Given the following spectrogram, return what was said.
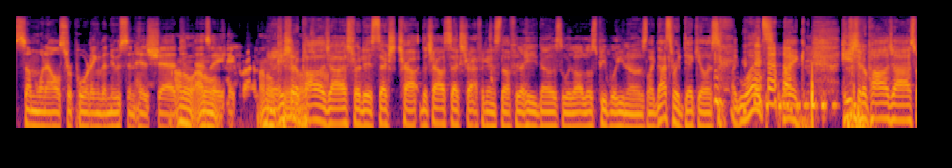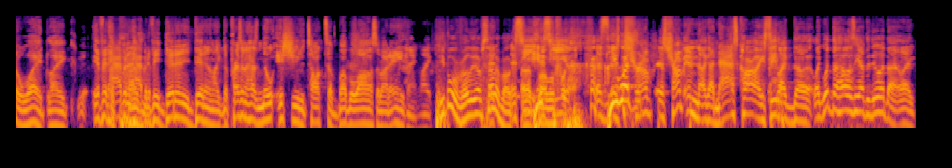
someone else reporting the noose in his shed I don't- I as don't- a hate crime. I don't Yeah, he should apologize for the sex child, the child sex trafficking stuff that he does with all those people he knows. Like that's ridiculous. Like what? like he should apologize for what? Like if it happened, it happened. If it didn't, it didn't. Like the president has no issue to talk to Bubba Wallace about anything. Like People were really upset about is uh, he, is Bubba. he, is, He is was- Trump is Trump in like a NASCAR? Like see like the like what the hell does he have to do with that? Like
